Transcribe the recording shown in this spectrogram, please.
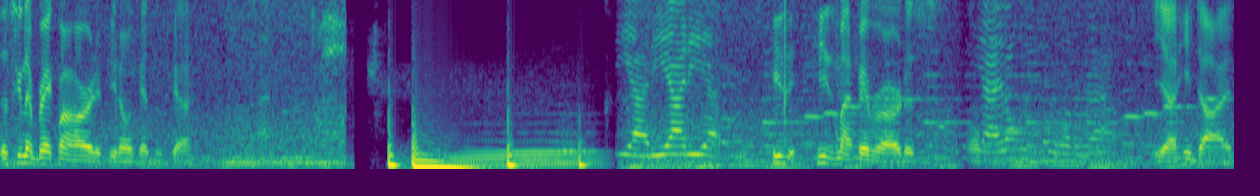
It's gonna break my heart if you don't get this guy. Yada yada yada. He's he's my favorite artist. Yeah, I don't listen to a lot of rap. Yeah, he died.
